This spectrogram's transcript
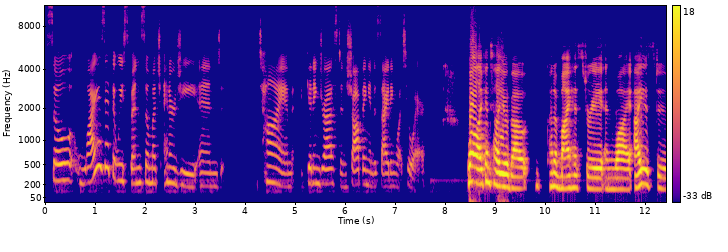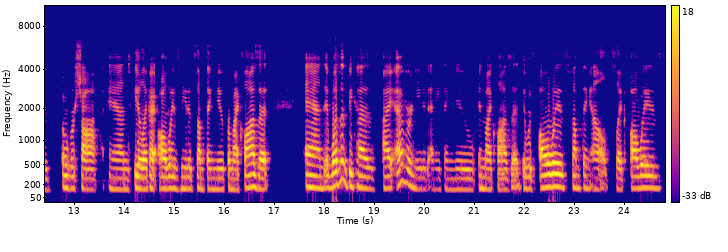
So, why is it that we spend so much energy and time getting dressed and shopping and deciding what to wear? Well, I can tell you about kind of my history and why I used to overshop and feel like I always needed something new for my closet. And it wasn't because I ever needed anything new in my closet. It was always something else, like always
